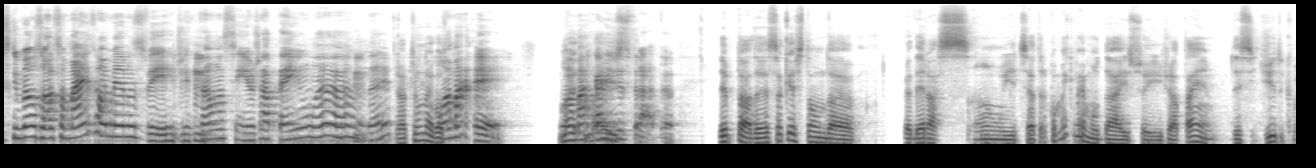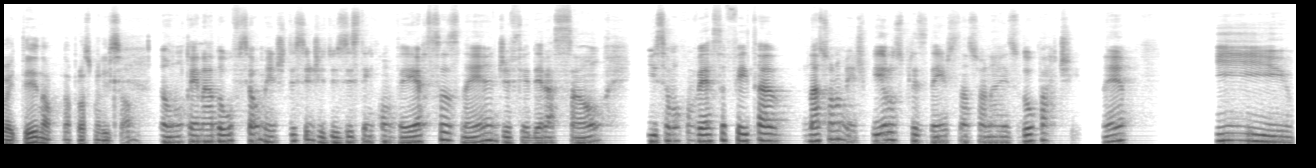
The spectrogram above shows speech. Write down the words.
Diz que meus olhos são mais ou menos verdes. Então, assim, eu já tenho uma. Né, já tem um negócio. Uma, é. Uma mas, marca mas, registrada. Deputada, essa questão da federação e etc. Como é que vai mudar isso aí? Já está decidido que vai ter na, na, próxima eleição? Não, não tem nada oficialmente decidido. Existem conversas né, de federação. Isso é uma conversa feita nacionalmente pelos presidentes nacionais do partido. Né? E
